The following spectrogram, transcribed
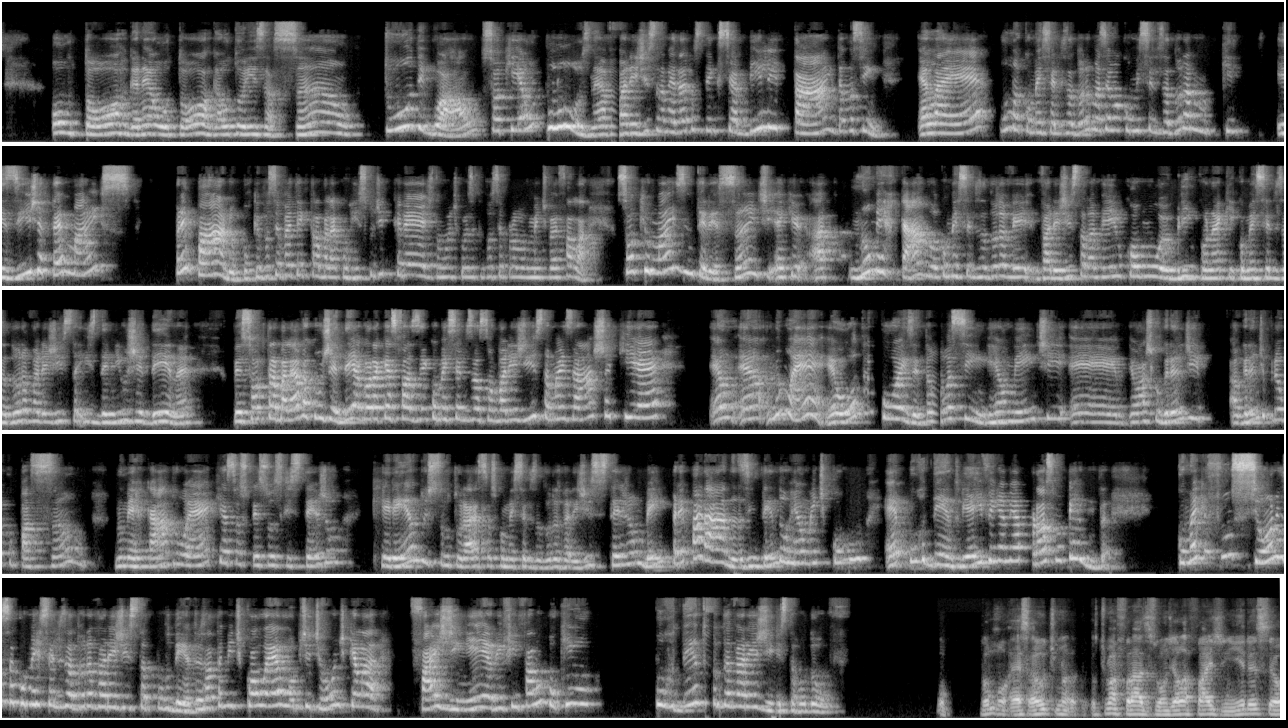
outorga, né? Outorga, autorização, tudo igual, só que é um plus, né? A varejista, na verdade, você tem que se habilitar. Então, assim, ela é uma comercializadora, mas é uma comercializadora que exige até mais preparo, porque você vai ter que trabalhar com risco de crédito, um monte de coisa que você provavelmente vai falar. Só que o mais interessante é que a, no mercado, a comercializadora varejista ela veio como, eu brinco, né? Que comercializadora varejista is the new GD, né? O pessoal que trabalhava com GD agora quer fazer comercialização varejista, mas acha que é é, é, não é, é outra coisa. Então, assim, realmente, é, eu acho que grande, a grande preocupação no mercado é que essas pessoas que estejam querendo estruturar essas comercializadoras varejistas estejam bem preparadas, entendam realmente como é por dentro. E aí vem a minha próxima pergunta. Como é que funciona essa comercializadora varejista por dentro? Exatamente qual é o objetivo? Onde que ela faz dinheiro? Enfim, fala um pouquinho por dentro da varejista, Rodolfo vamos, essa última, última frase, onde ela faz dinheiro, esse é,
